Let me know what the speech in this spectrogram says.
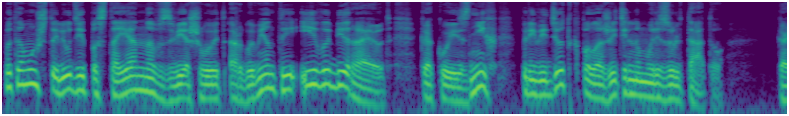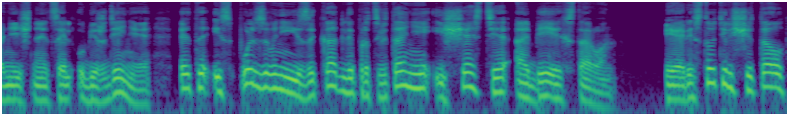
потому что люди постоянно взвешивают аргументы и выбирают, какой из них приведет к положительному результату. Конечная цель убеждения — это использование языка для процветания и счастья обеих сторон. И Аристотель считал,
